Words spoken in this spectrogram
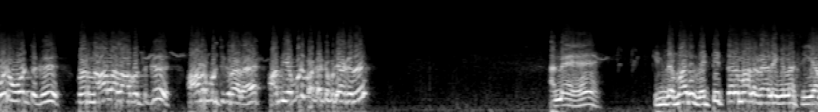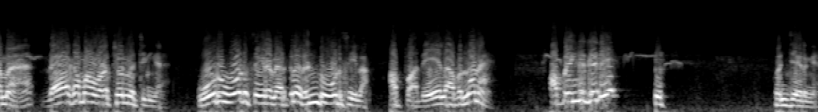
ஒரு ஓட்டுக்கு வேற நாலு லாபத்துக்கு ஆர்டர் பிடிச்சுக்கிறாரு அது எப்படி கட்டுப்படி ஆகுது அண்ணே இந்த மாதிரி வெட்டித்தனமான வேலைகள்லாம் செய்யாம வேகமா உழைச்சோன்னு வச்சுங்க ஒரு ஓடு செய்யற நேரத்துல ரெண்டு ஓடு செய்யலாம். அப்ப அதே லாபம் தானே? அப்ப எங்க கடி கொஞ்சம் இருங்க.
